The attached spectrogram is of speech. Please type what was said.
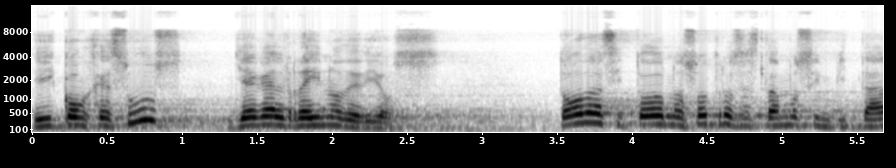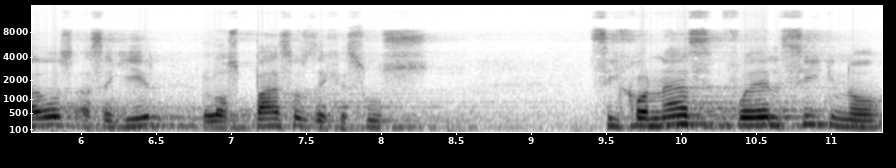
Y con Jesús llega el reino de Dios. Todas y todos nosotros estamos invitados a seguir los pasos de Jesús. Si Jonás fue el signo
